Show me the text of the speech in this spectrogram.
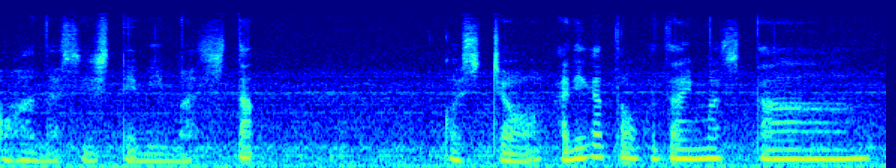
お話ししてみました。ご視聴ありがとうございました。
